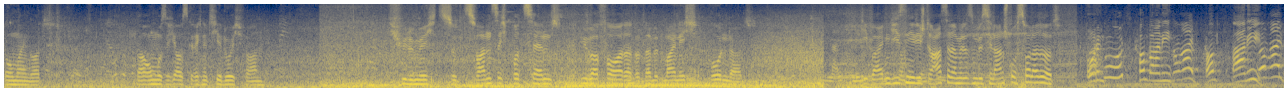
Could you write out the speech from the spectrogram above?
Oh mein Gott. Warum muss ich ausgerechnet hier durchfahren? Ich fühle mich zu 20% überfordert und damit meine ich 100. Die beiden gießen hier die Straße, damit es ein bisschen anspruchsvoller wird. Komm gut, komm Barney. Komm rein. Komm, Barney. Komm rein.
